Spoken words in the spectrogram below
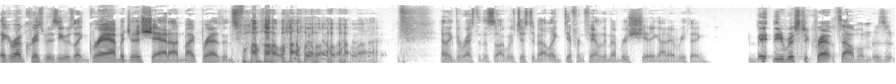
like around Christmas, he was like, "Grandma just shat on my presents." La, la, la, la, la, la. And like the rest of the song was just about like different family members shitting on everything. The Aristocrats album is it?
